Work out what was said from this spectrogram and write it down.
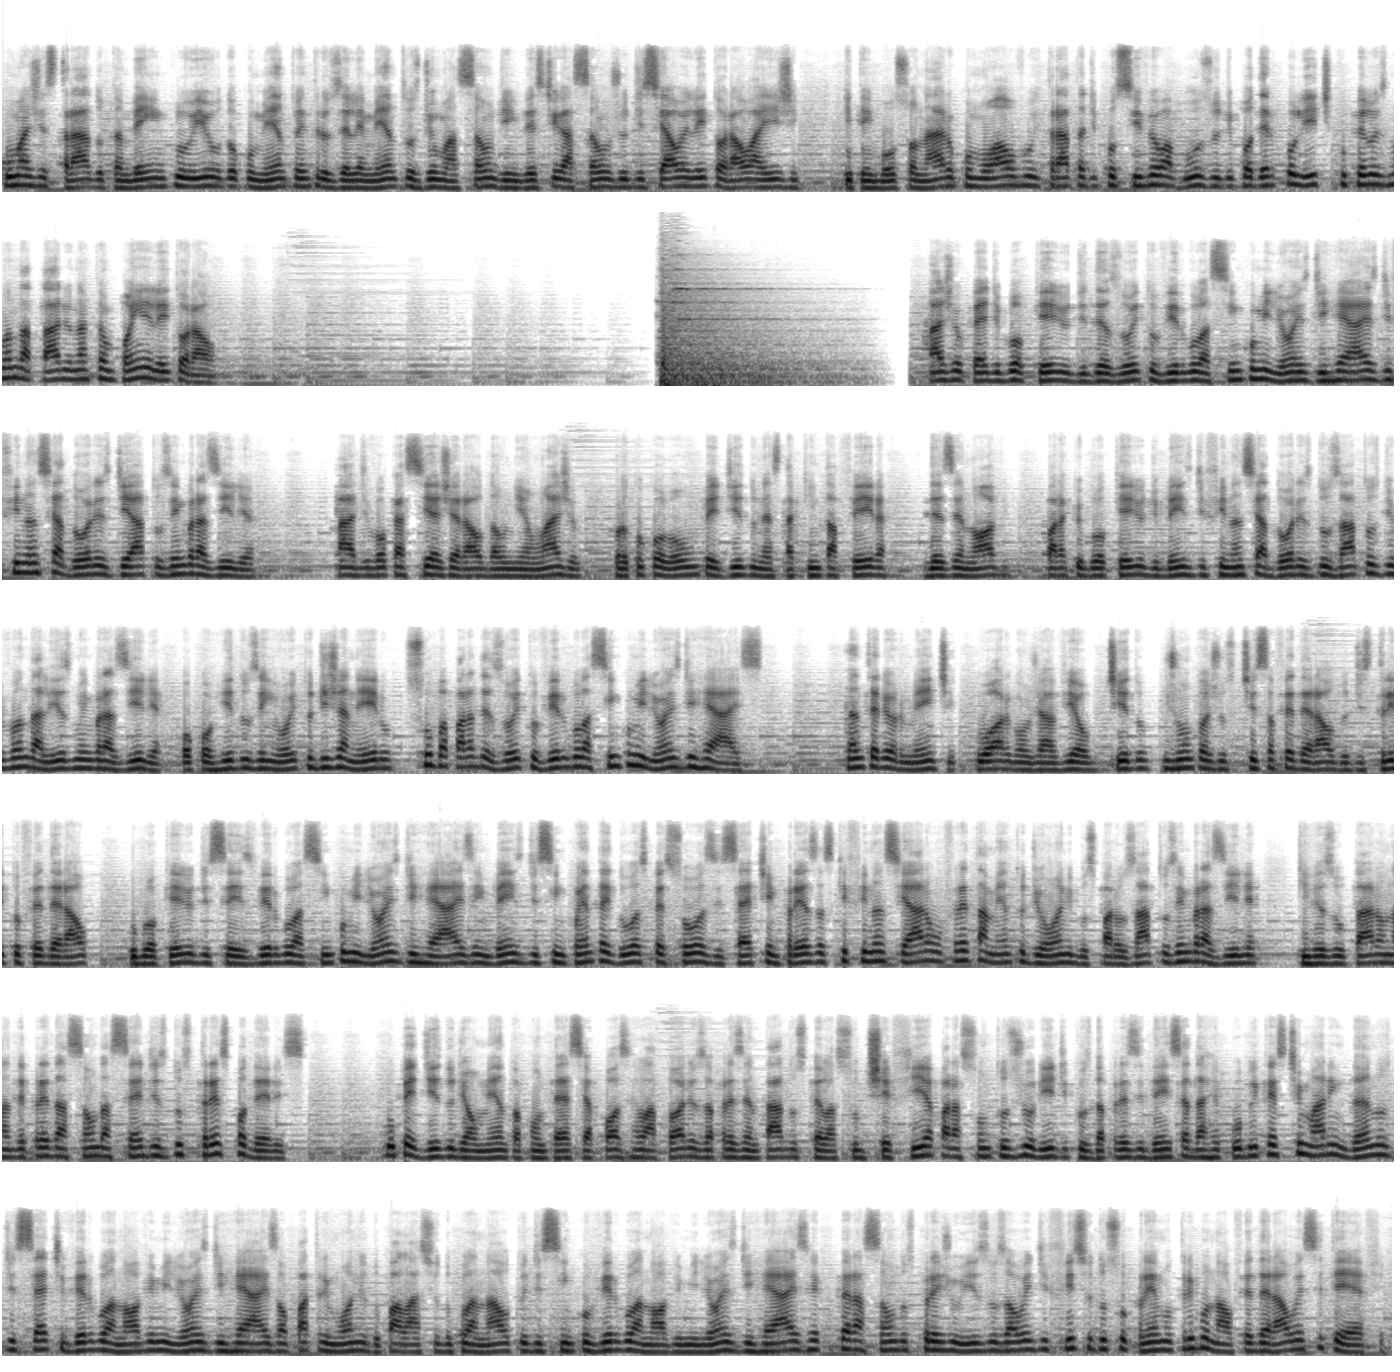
O magistrado também incluiu o documento entre os elementos de uma ação de investigação judicial eleitoral AIGE, que tem Bolsonaro como alvo e trata de possível abuso de poder político pelo ex-mandatário na campanha eleitoral. Ágil pede bloqueio de 18,5 milhões de reais de financiadores de atos em Brasília. A Advocacia Geral da União Ágil protocolou um pedido nesta quinta-feira, 19, para que o bloqueio de bens de financiadores dos atos de vandalismo em Brasília, ocorridos em 8 de janeiro, suba para 18,5 milhões de reais. Anteriormente, o órgão já havia obtido, junto à Justiça Federal do Distrito Federal, o bloqueio de 6,5 milhões de reais em bens de 52 pessoas e 7 empresas que financiaram o fretamento de ônibus para os atos em Brasília, que resultaram na depredação das sedes dos três poderes. O pedido de aumento acontece após relatórios apresentados pela Subchefia para Assuntos Jurídicos da Presidência da República estimarem danos de 7,9 milhões de reais ao patrimônio do Palácio do Planalto e de 5,9 milhões de reais recuperação dos prejuízos ao edifício do Supremo Tribunal Federal STF.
